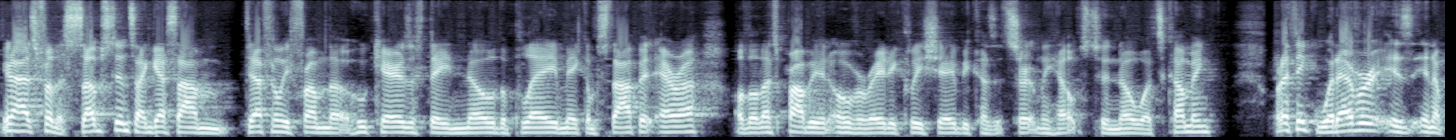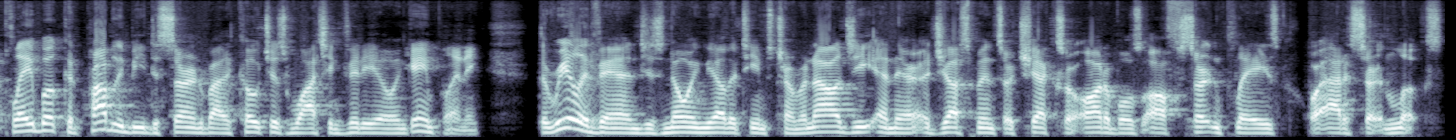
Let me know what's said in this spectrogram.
You know, as for the substance, I guess I'm definitely from the "who cares if they know the play, make them stop it" era. Although that's probably an overrated cliche because it certainly helps to know what's coming. But I think whatever is in a playbook could probably be discerned by the coaches watching video and game planning. The real advantage is knowing the other team's terminology and their adjustments or checks or audibles off certain plays or out of certain looks.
